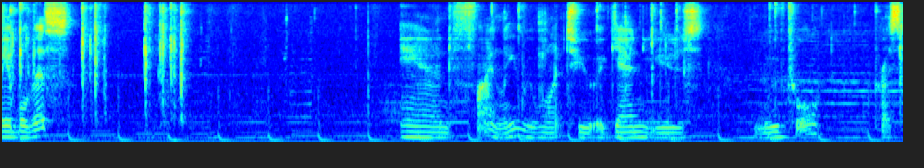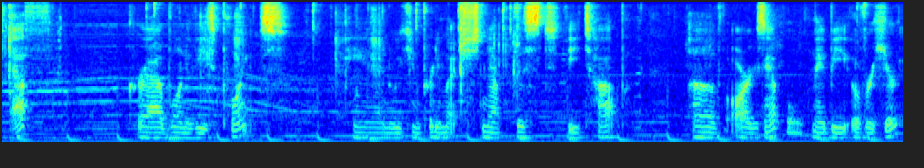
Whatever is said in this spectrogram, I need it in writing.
label this. And finally, we want to again use the move tool, press F, grab one of these points, and we can pretty much snap this to the top of our example, maybe over here.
